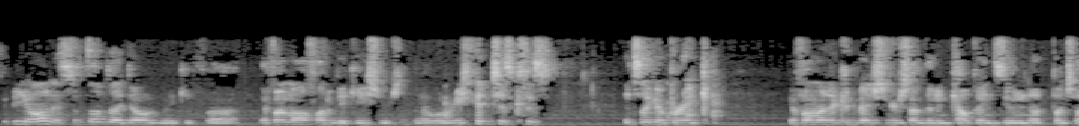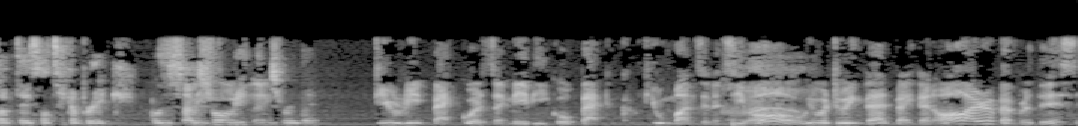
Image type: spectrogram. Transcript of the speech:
To be honest, sometimes I don't. Like if uh, if I'm off on a vacation or something, I won't read it just because it's like a break. If I'm at a convention or something and Calpain's doing a bunch of updates, I'll take a break. I'll just I just won't read things for a day. Do you read backwards? Like maybe go back a few months and then see, oh, we were doing that back then. Oh, I remember this.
